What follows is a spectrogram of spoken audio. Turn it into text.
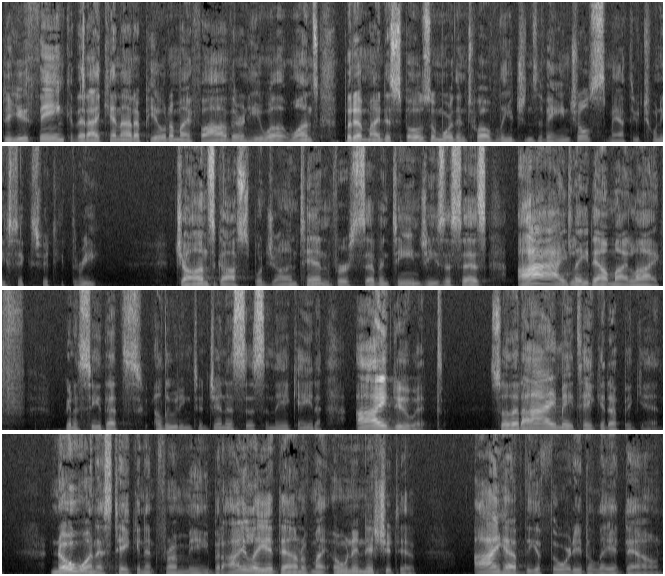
Do you think that I cannot appeal to my Father and he will at once put at my disposal more than 12 legions of angels? Matthew 26, 53. John's Gospel, John 10, verse 17, Jesus says, I lay down my life. We're going to see that's alluding to Genesis and the Akedah. I do it so that I may take it up again. No one has taken it from me, but I lay it down of my own initiative. I have the authority to lay it down,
